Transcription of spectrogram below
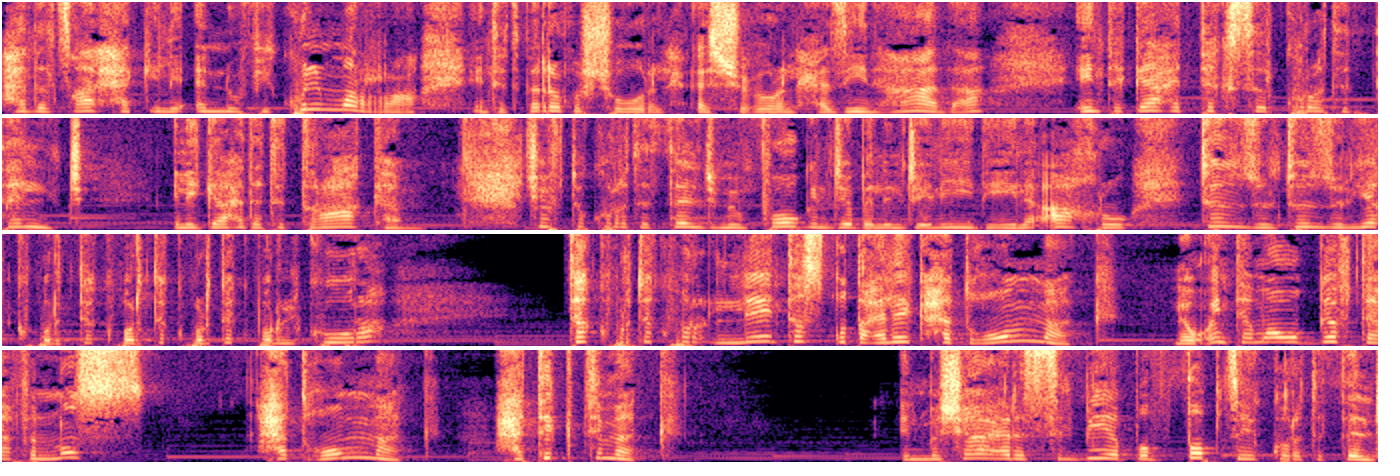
هذا لصالحك لأنه في كل مرة أنت تفرغ الشعور الشعور الحزين هذا أنت قاعد تكسر كرة الثلج. اللي قاعدة تتراكم. شفت كرة الثلج من فوق الجبل الجليدي إلى آخره؟ تنزل تنزل يكبر تكبر تكبر تكبر الكورة. تكبر تكبر. لين تسقط عليك حتغمك. لو أنت ما وقفتها في النص حتغمك حتكتمك. المشاعر السلبية بالضبط زي كرة الثلج.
